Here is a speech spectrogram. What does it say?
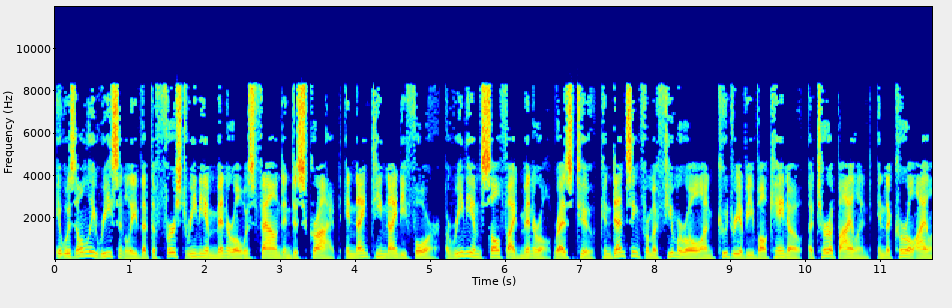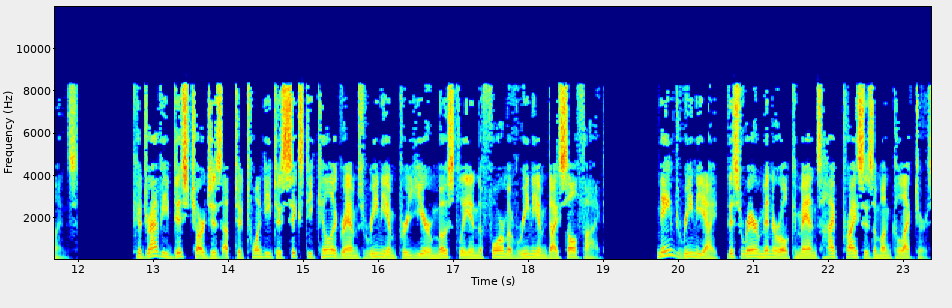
It was only recently that the first rhenium mineral was found and described in 1994, a rhenium sulfide mineral Res condensing from a fumarole on Kudryavy volcano, Iturup Island, in the Kuril Islands. Kudryavy discharges up to 20 to 60 kg rhenium per year mostly in the form of rhenium disulfide. Named rheniite, this rare mineral commands high prices among collectors.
